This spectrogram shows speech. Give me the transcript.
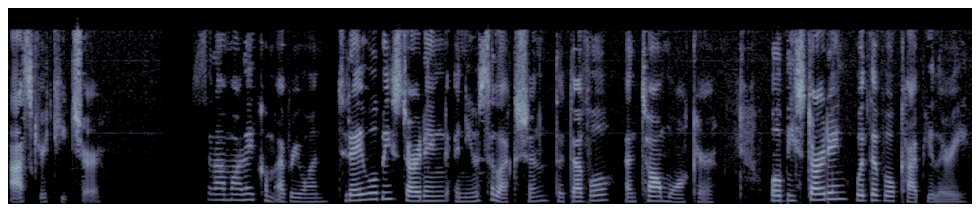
ask your teacher. Assalamu alaikum everyone. Today we'll be starting a new selection, The Devil and Tom Walker. We'll be starting with the vocabulary.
